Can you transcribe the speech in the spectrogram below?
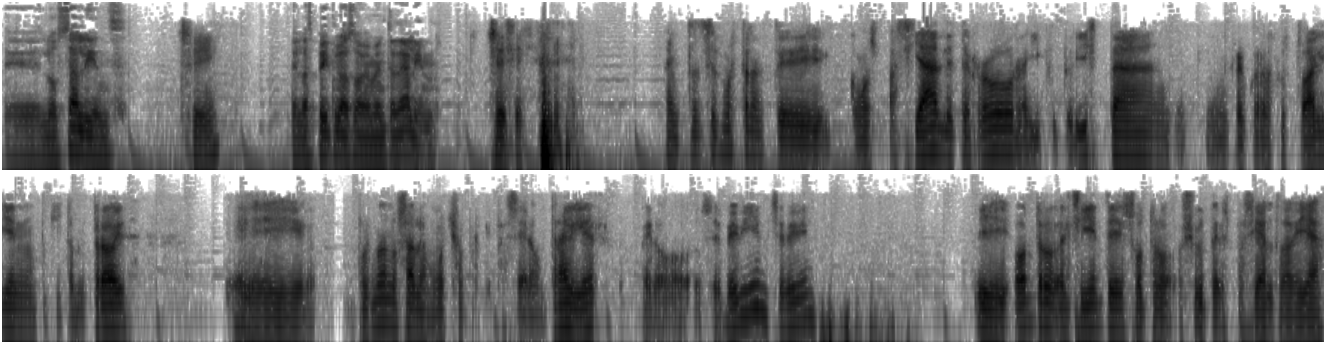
eh, los aliens, Sí. De las películas obviamente de Alien. Sí, sí. Entonces muestran este, como espacial, de terror, ahí futurista, recuerda justo a alguien, un poquito Metroid. Eh, pues no nos habla mucho porque pues era un tráiler, pero se ve bien, se ve bien. Y otro, el siguiente es otro shooter espacial todavía,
